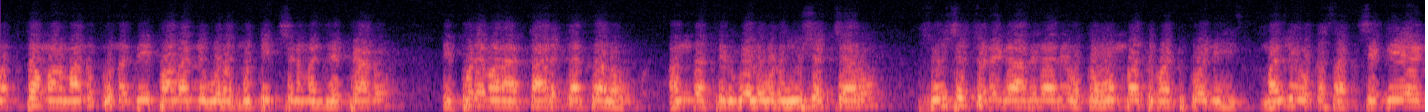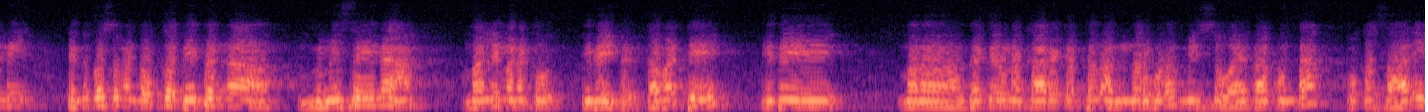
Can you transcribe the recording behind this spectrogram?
మొత్తం మనం అనుకున్న దీపాలన్నీ కూడా ముట్టించినమని చెప్పాడు. ఇప్పుడే మన కార్యకర్తలు అందరు తిరుగుళ్ళు కూడా చూసొచ్చారు చూసొచ్చుడే కాదు కానీ ఒక ఓంబత్తి పట్టుకొని మళ్ళీ ఒకసారి చెక్ చేయండి. ఎందుకోసం అంటే ఒక్క దీపంగా మిస్ అయినా మళ్ళీ మనకు ఇది అవుతుంది కాబట్టి ఇది మన దగ్గర ఉన్న కార్యకర్తలు అందరూ కూడా మిస్ కాకుండా ఒకసారి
